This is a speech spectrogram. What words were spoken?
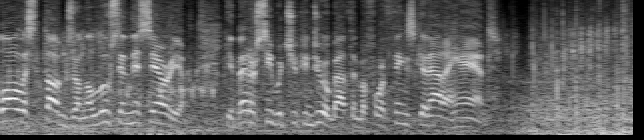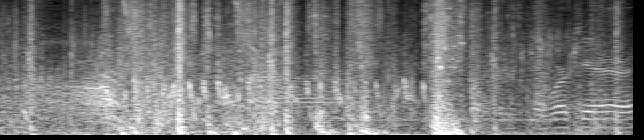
Lawless thugs on the loose in this area. You better see what you can do about them before things get out of hand. They work here.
